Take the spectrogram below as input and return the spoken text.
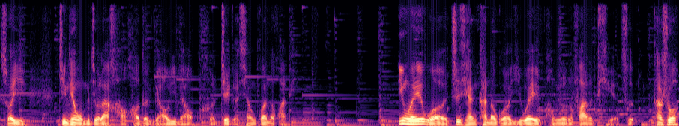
所以今天我们就来好好的聊一聊和这个相关的话题。因为我之前看到过一位朋友的发的帖子，他说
